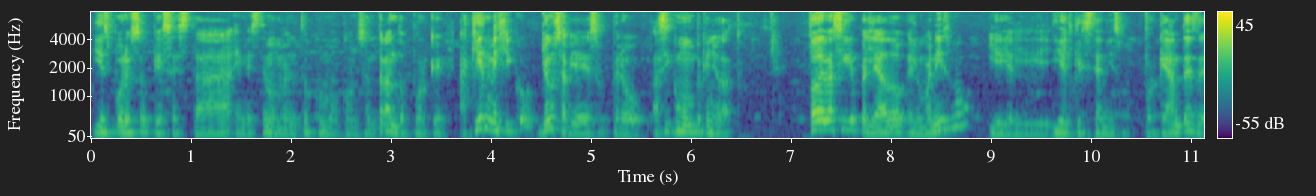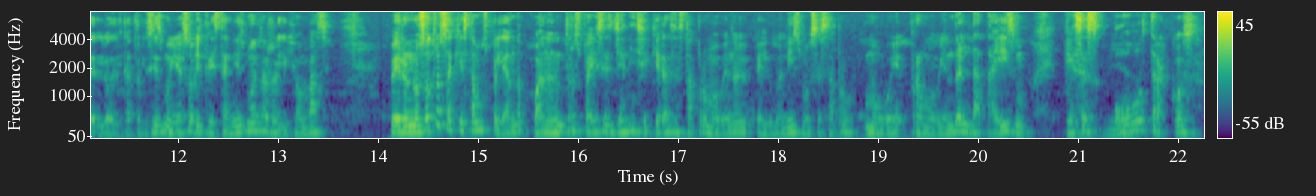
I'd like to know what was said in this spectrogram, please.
Y es por eso que se está en este momento como concentrando, porque aquí en México, yo no sabía eso, pero así como un pequeño dato. Todavía sigue peleado el humanismo y el, y el cristianismo, porque antes de lo del catolicismo y eso, el cristianismo es la religión base. Pero nosotros aquí estamos peleando cuando en otros países ya ni siquiera se está promoviendo el, el humanismo, se está promovi promoviendo el dataísmo, que esa es Bien. otra cosa.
